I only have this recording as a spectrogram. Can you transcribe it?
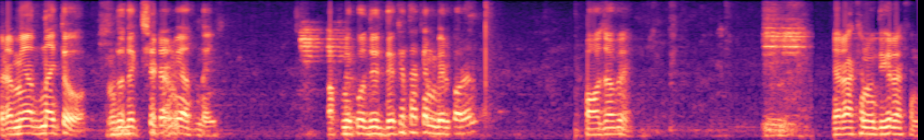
এটা মেয়াদ নাই তো আমি তো দেখছি এটার মেয়াদ নাই। আপনি যদি দেখে থাকেন বের করেন। পাওয়া যাবে? রাখেন ওইদিকে রাখেন।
